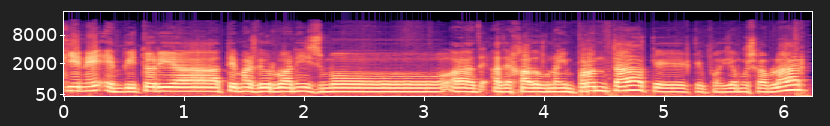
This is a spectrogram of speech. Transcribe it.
tiene en Vitoria temas de urbanismo, ha, ha dejado una impronta que, que, podíamos hablar.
